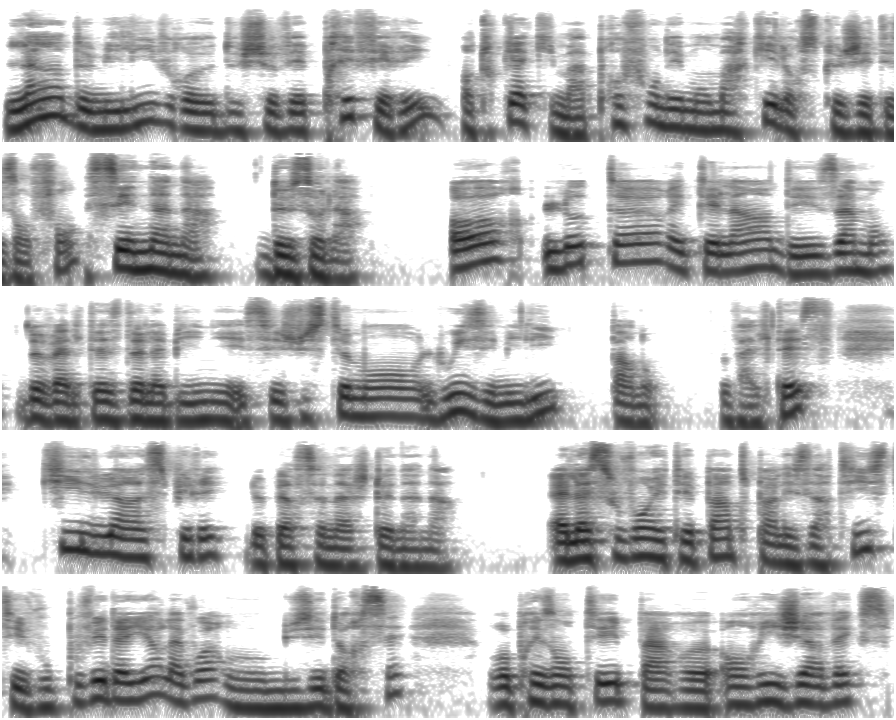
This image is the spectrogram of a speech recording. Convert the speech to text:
L'un de mes livres de chevet préférés, en tout cas qui m'a profondément marqué lorsque j'étais enfant, c'est Nana de Zola. Or, l'auteur était l'un des amants de Valtès de Labigne et c'est justement Louise-Émilie, pardon, Valtès, qui lui a inspiré le personnage de Nana. Elle a souvent été peinte par les artistes et vous pouvez d'ailleurs la voir au musée d'Orsay, représentée par euh, Henri Gervex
